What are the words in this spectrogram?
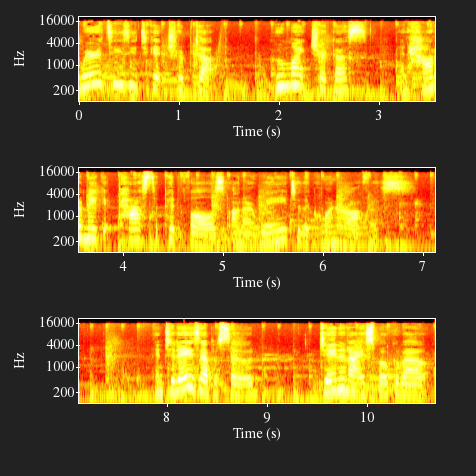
where it's easy to get tripped up, who might trick us, and how to make it past the pitfalls on our way to the corner office. In today's episode, Jane and I spoke about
